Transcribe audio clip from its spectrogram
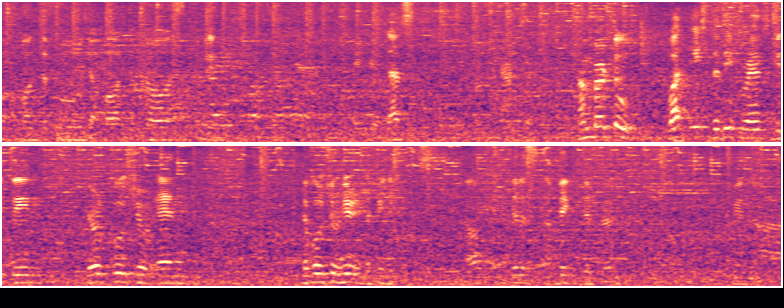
about the food, about the clothes, everything. Thank you. That's answer. Number two, what is the difference between your culture and the culture here in the Philippines? There is a big difference between uh,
